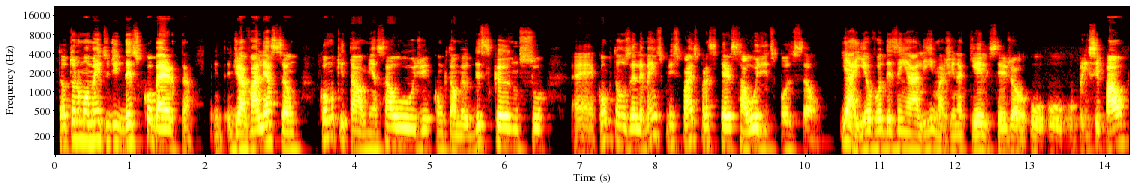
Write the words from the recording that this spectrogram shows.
Então, eu estou no momento de descoberta, de avaliação. Como que está a minha saúde, como que está o meu descanso, é, como estão os elementos principais para se ter saúde e disposição. E aí eu vou desenhar ali, imagina que ele seja o, o, o principal.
